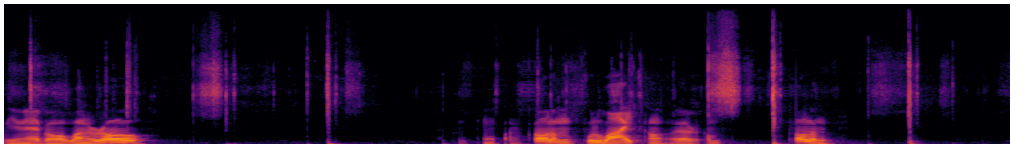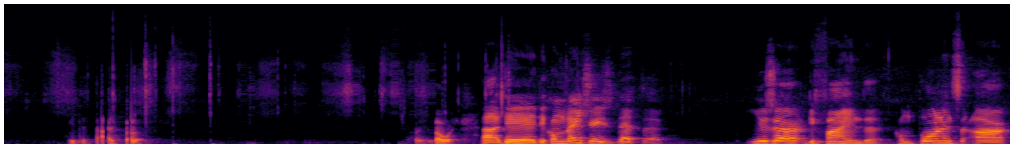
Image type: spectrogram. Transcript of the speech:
we have one row one column, full white uh, column with the title. Uh, the, the convention is that uh, user-defined components are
